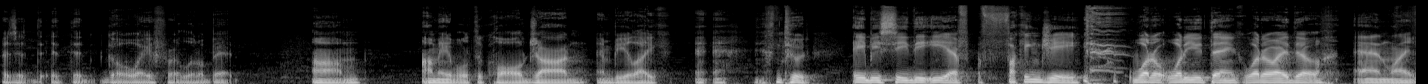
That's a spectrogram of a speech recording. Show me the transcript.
because it it did go away for a little bit. Um, I'm able to call John and be like, eh, eh, dude, A B C D E F fucking G. what do, what do you think? What do I do? And like,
